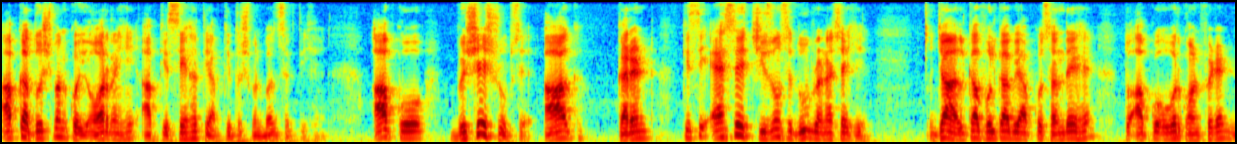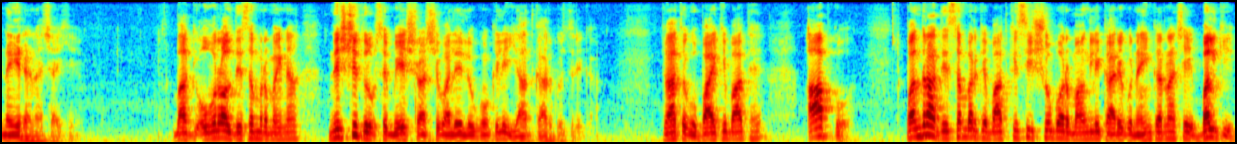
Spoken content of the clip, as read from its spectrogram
आपका दुश्मन कोई और नहीं, आपकी सेहत ही आपकी दुश्मन बन सकती है। आपको विशेष रूप से आग करंट किसी ऐसे चीज़ों से दूर रहना चाहिए, जहाँ हल्का फुल्का भी आपको संदेह है तो आपको ओवर कॉन्फिडेंट नहीं रहना चाहिए। बाकी ओवरऑल दिसंबर महीना निश्चित रूप से मेष राशि वाले लोगों के लिए यादगार गुजरेगा। जहाँ तक उपाय की बात है, आपको 15 दिसंबर के बाद किसी शुभ और मांगलिक कार्य को नहीं करना चाहिए, बल्कि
